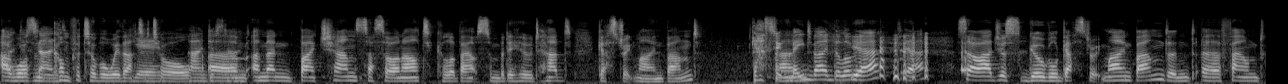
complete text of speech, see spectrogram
I, I wasn't comfortable with that yeah, at all. Um, and then by chance I saw an article about somebody who'd had gastric mind band. Gastric and, mind band, I love yeah, it. Yeah, So I just googled gastric mind band and uh, found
